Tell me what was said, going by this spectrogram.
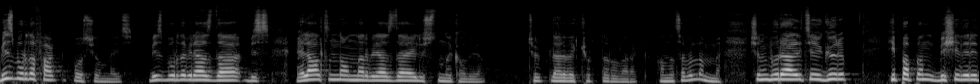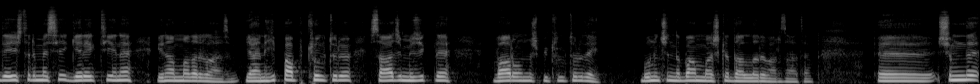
Biz burada farklı pozisyondayız. Biz burada biraz daha biz el altında onlar biraz daha el üstünde kalıyor. Türkler ve Kürtler olarak. Anlatabildim mi? Şimdi bu realiteyi görüp hip hop'un bir şeyleri değiştirmesi gerektiğine inanmaları lazım. Yani hip hop kültürü sadece müzikle var olmuş bir kültür değil. Bunun içinde bambaşka dalları var zaten. Ee, şimdi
